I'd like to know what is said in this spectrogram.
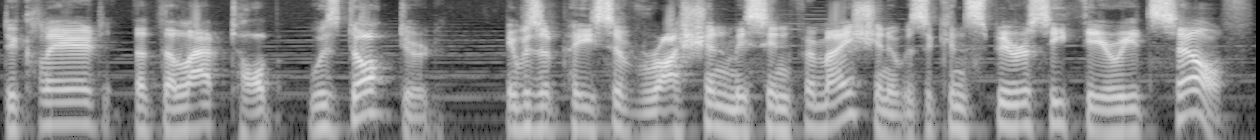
declared that the laptop was doctored it was a piece of Russian misinformation. It was a conspiracy theory itself.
